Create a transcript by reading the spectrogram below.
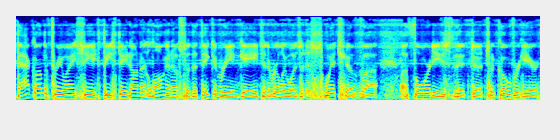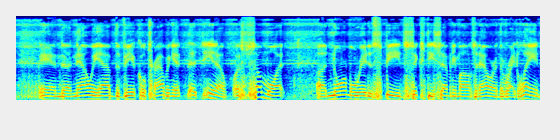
back on the freeway. CHP stayed on it long enough so that they can re-engage, and there really wasn't a switch of uh, authorities that uh, took over here. And uh, now we have the vehicle traveling at, at you know, a somewhat uh, normal rate of speed, 60, 70 miles an hour in the right lane.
